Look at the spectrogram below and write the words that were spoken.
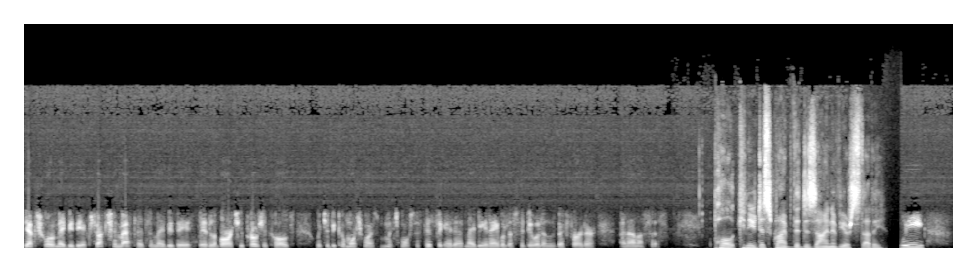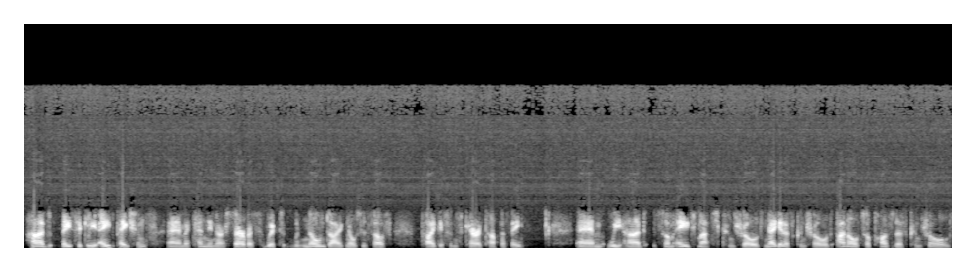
the actual maybe the extraction methods and maybe the, the laboratory protocols, which have become much more much more sophisticated, maybe enabled us to do a little bit further analysis. Paul, can you describe the design of your study? We had basically eight patients um, attending our service with, with known diagnosis of Thygeson's keratopathy. Um, we had some age-matched controls, negative controls, and also positive controls.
